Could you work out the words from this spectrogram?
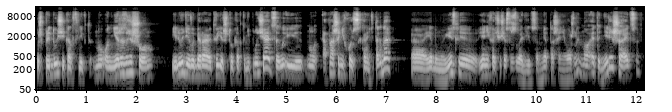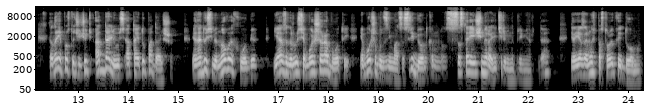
потому что предыдущий конфликт, ну, он не разрешен, и люди выбирают, видят, что как-то не получается, и ну, отношения хочется сохранить. И тогда, э, я думаю, если я не хочу сейчас разводиться, мне отношения важны, но это не решается, тогда я просто чуть-чуть отдалюсь, отойду подальше. Я найду себе новое хобби, я загружу себя больше работой, я больше буду заниматься с ребенком, со стареющими родителями, например. Да? Я займусь постройкой дома.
